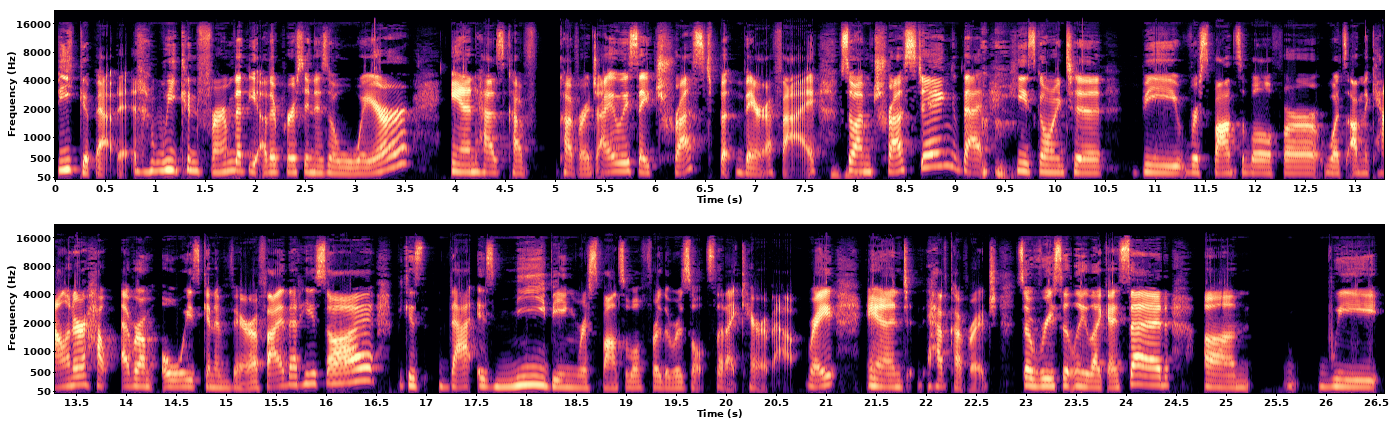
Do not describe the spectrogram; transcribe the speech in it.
speak about it. We confirm that the other person is aware and has coverage. I always say trust but verify. Mm-hmm. So I'm trusting that he's going to be responsible for what's on the calendar. However, I'm always going to verify that he saw it because that is me being responsible for the results that I care about, right? And have coverage. So recently, like I said, um, we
